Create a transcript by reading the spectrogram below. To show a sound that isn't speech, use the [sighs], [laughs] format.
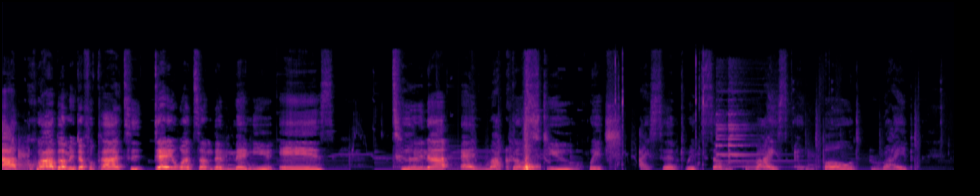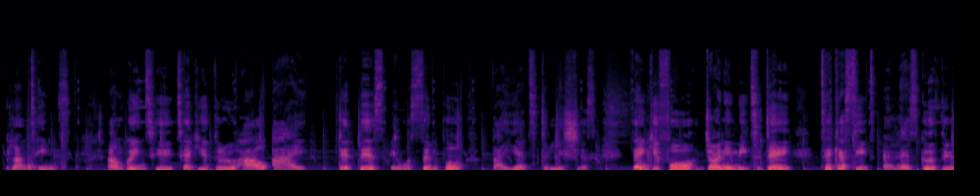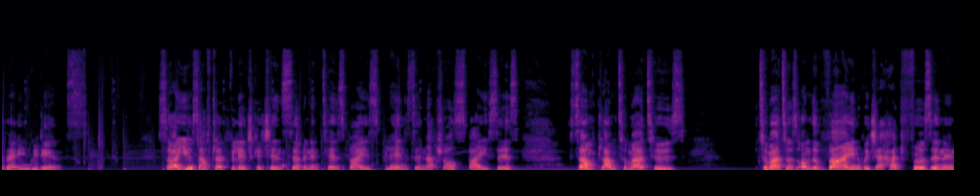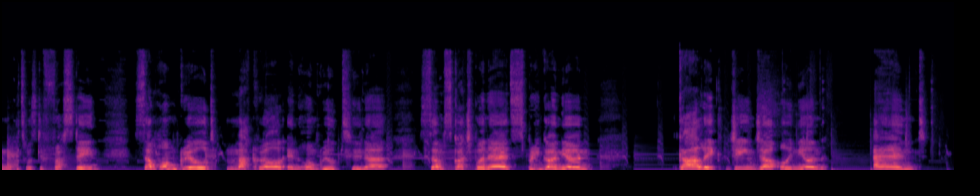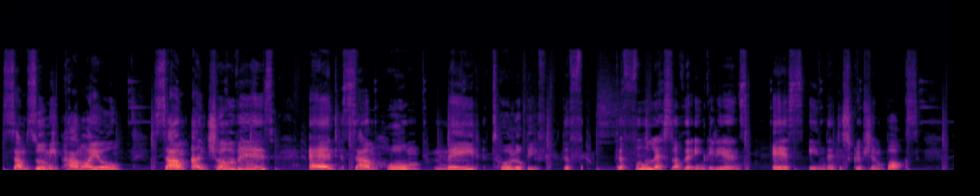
Akwaaba Medofopa. Today, what's on the menu is tuna and mackerel stew, which I served with some rice and boiled ripe plantains. I'm going to take you through how I did this. It was simple but yet delicious. Thank you for joining me today. Take a seat and let's go through the ingredients. So I use Aftrad Village Kitchen 7 and 10 spice blends and natural spices, some plum tomatoes, tomatoes on the vine which I had frozen and it was defrosting, some home grilled mackerel and home grilled tuna, some scotch bonnet, spring onion, garlic, ginger, onion, and some zomi palm oil, some anchovies, and some homemade tolo beef. The, the full list of the ingredients is in the description box.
